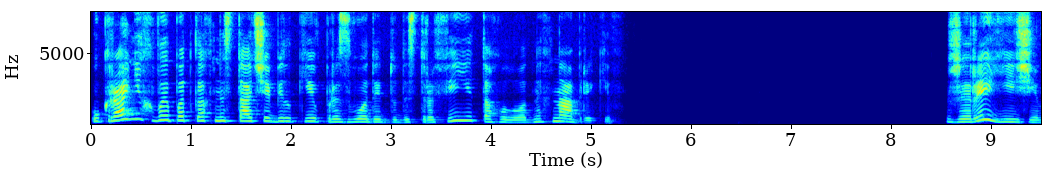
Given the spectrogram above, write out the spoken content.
У крайніх випадках нестача білків призводить до дистрофії та голодних набряків. Жири їжі.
